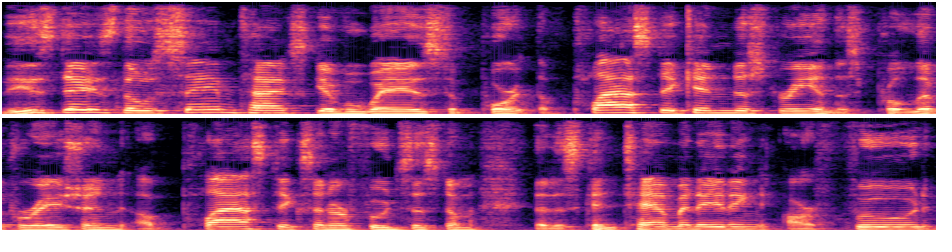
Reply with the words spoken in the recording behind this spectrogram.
These days, those same tax giveaways support the plastic industry and this proliferation of plastics in our food system that is contaminating our food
